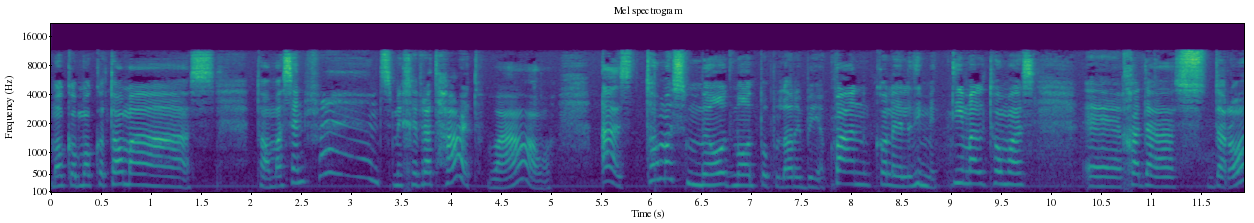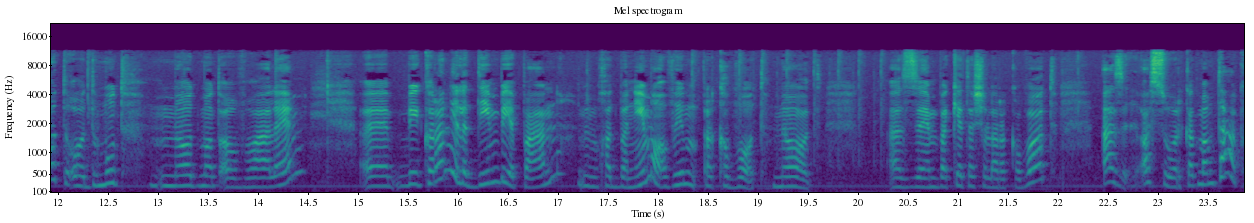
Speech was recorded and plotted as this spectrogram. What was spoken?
もこもこ תומאס. Thomas and Friends מחברת Heart, וואו. אז תומאס מאוד מאוד פופולרי ביפן, כל הילדים מתים על תומאס. אה, אחת הסדרות או דמות מאוד מאוד אהובה עליהם. אה, בעיקרון ילדים ביפן, במיוחד בנים, אוהבים רכבות מאוד. אז הם בקטע של הרכבות. אז עשו ערכת ממתק,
